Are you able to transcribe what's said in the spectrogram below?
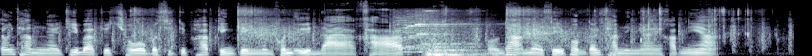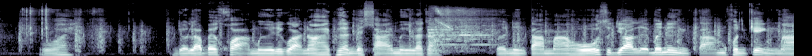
ต้องทำไงที่แบบจะโชว์ประสิทธิภาพเก่งๆเหมือนคนอื่นได้อะครับ ผมถามแม่สิผมต้องทำยังไงครับเนี่ยโอ้ยเดี๋ยวเราไปขวามือดีกว่าเนาะให้เพื่อนไปซ้ายมือแล้วกันเบอร์หนึ่งตามมาโหสุดยอดเลยเบอร์หนึ่งตามคนเก่งมา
